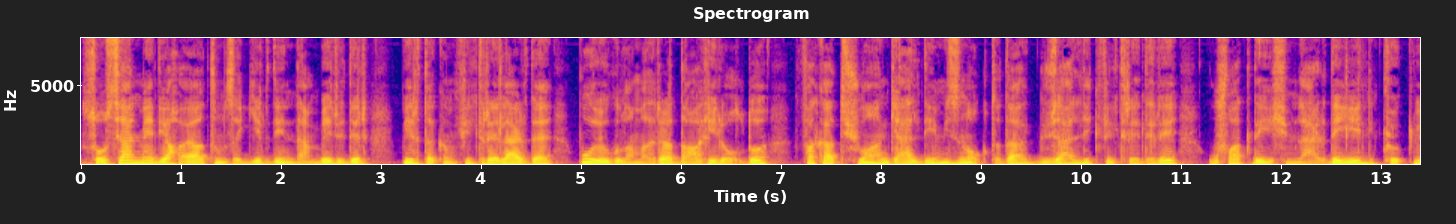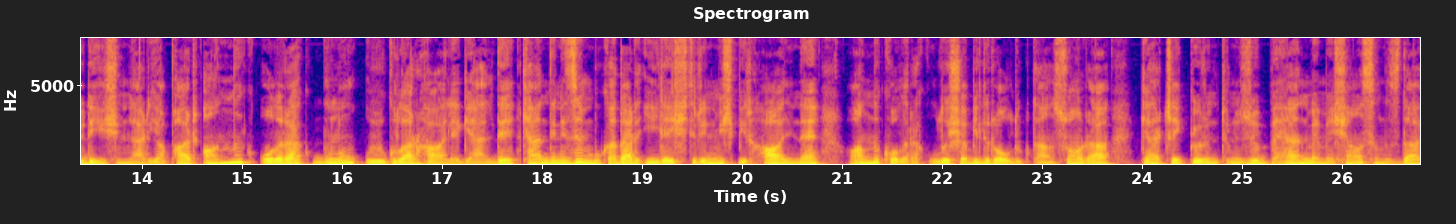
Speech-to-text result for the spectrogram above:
Sosyal medya hayatımıza girdiğinden beridir bir takım filtreler de bu uygulamalara dahil oldu. Fakat şu an geldiğimiz noktada güzellik filtreleri ufak değişimler değil, köklü değişimler yapar. Anlık olarak bunu uygular hale geldi. Kendinizin bu kadar iyileştirilmiş bir haline anlık olarak ulaşabilir olduktan sonra gerçek görüntünüzü beğenmeme şansınız da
